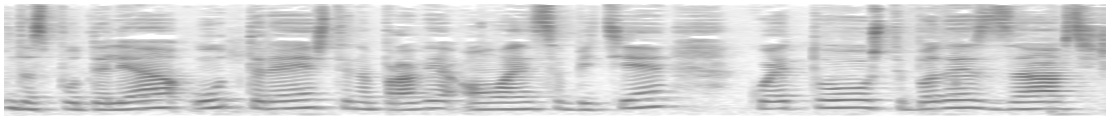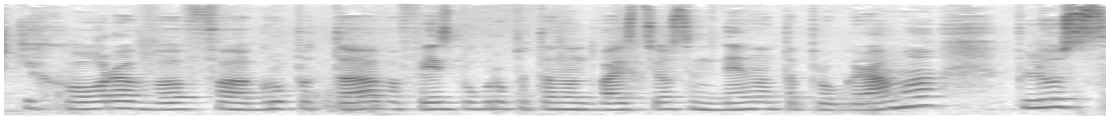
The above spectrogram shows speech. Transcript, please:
да споделя, утре ще направя онлайн събитие, което ще бъде за всички хора в групата, в Facebook групата на 28-дневната програма, плюс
